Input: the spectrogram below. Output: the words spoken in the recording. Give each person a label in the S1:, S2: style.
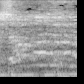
S1: Yaşamalı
